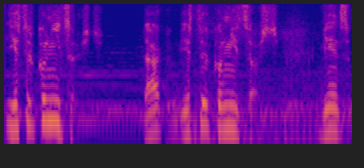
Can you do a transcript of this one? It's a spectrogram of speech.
jest tylko nicość, tak? Jest tylko nicość. Więc w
